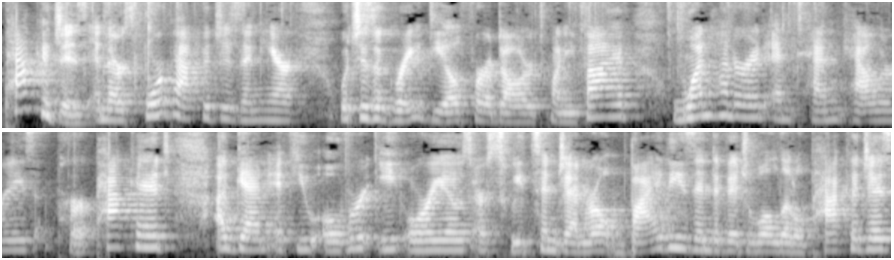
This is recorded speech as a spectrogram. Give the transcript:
packages and there's four packages in here which is a great deal for $1.25 110 calories per package. Again if you overeat Oreos or sweets in general buy these individual little packages.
